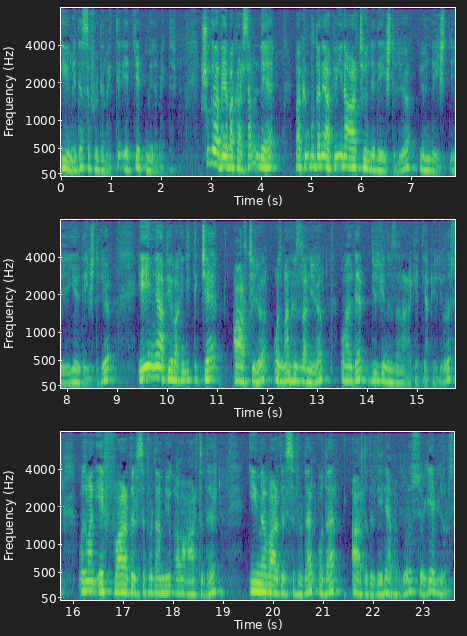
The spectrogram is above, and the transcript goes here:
ivme de sıfır demektir. Etki etmiyor demektir. Şu grafiğe bakarsam L bakın burada ne yapıyor? Yine artı yönde değiştiriyor. Yön değiş, e, yer değiştiriyor. Eğim ne yapıyor? Bakın gittikçe artıyor. O zaman hızlanıyor. O halde düzgün hızlanan hareket yapıyor diyoruz. O zaman F vardır sıfırdan büyük ama artıdır. İvme vardır sıfırdan o da artıdır diye ne yapabiliyoruz? Söyleyebiliyoruz.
